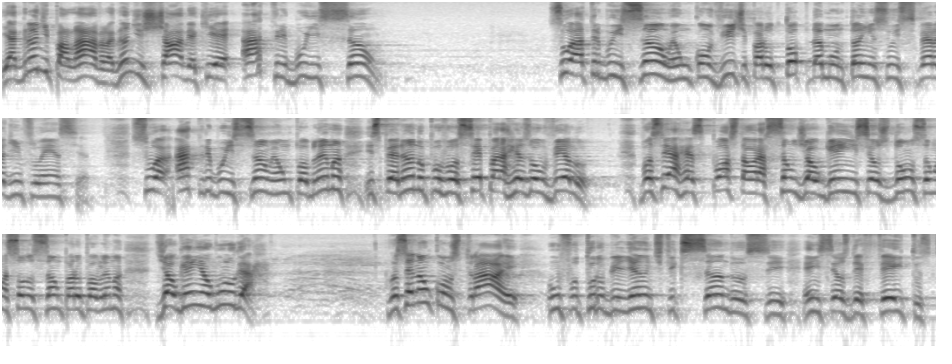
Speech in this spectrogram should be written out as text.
E a grande palavra, a grande chave aqui é atribuição. Sua atribuição é um convite para o topo da montanha em sua esfera de influência. Sua atribuição é um problema esperando por você para resolvê-lo. Você é a resposta à oração de alguém e seus dons são a solução para o problema de alguém em algum lugar. Você não constrói um futuro brilhante fixando-se em seus defeitos,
